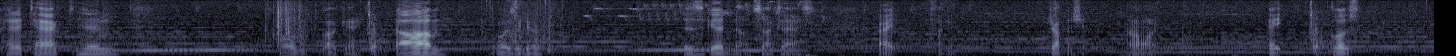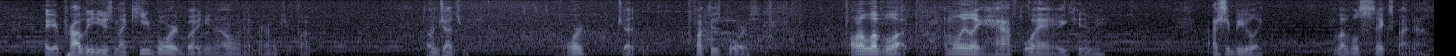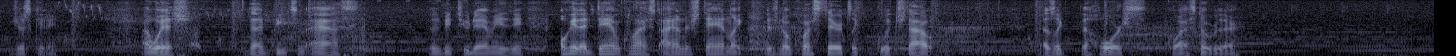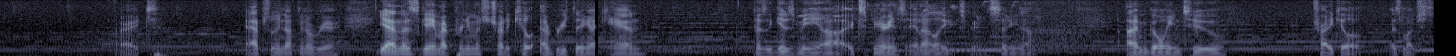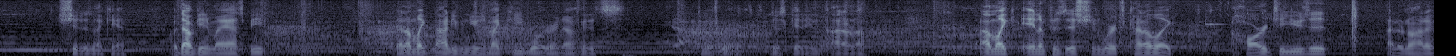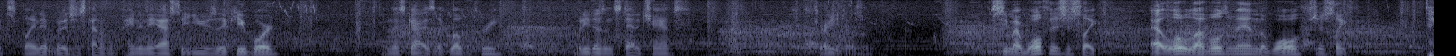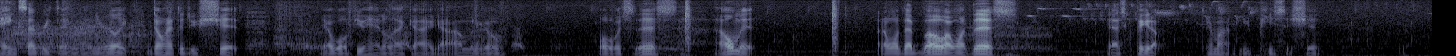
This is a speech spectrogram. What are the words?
Had attacked him. Um, okay. Um, what was it doing? This is good? No, it sucks ass. Alright, fucking drop that shit. I don't want it. Hey, close. I could probably use my keyboard, but you know, whatever. I don't give fuck. Don't judge me. Or judge me. Fuck this boars. I want to level up. I'm only like halfway. Are you kidding me? I should be like level 6 by now. Just kidding. I wish that beat some ass. It would be too damn easy. Okay, that damn quest. I understand. Like, there's no quest there. It's like glitched out. That's like the horse quest over there. Alright. Absolutely nothing over here. Yeah, in this game, I pretty much try to kill everything I can. Because it gives me uh, experience, and I like experience. So, you know. I'm going to try to kill as much shit as I can. Without getting my ass beat. And I'm like not even using my keyboard right now because it's too much work. Just kidding. I don't know. I'm like in a position where it's kind of like hard to use it. I don't know how to explain it, but it's just kind of a pain in the ass to use the keyboard. And this guy's like level 3. But he doesn't stand a chance. He doesn't. See, my wolf is just like, at low levels, man, the wolf just like tanks everything. And you're like, don't have to do shit. Yeah, well, if you handle that guy, I'm gonna go. Whoa, what's this? Helmet. I don't want that bow. I want this. Yes, pick it up. Come on, you piece of shit.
